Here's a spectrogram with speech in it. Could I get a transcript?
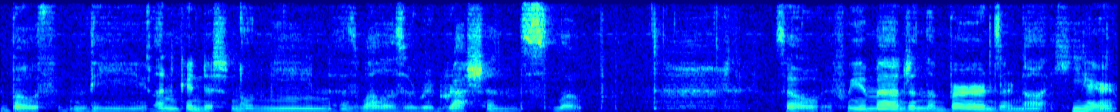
both the unconditional mean as well as a regression slope. So if we imagine the birds are not here,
